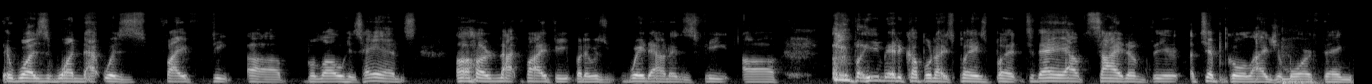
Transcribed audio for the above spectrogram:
There was one that was five feet uh, below his hands uh, not five feet, but it was way down at his feet. Uh, but he made a couple nice plays. But today, outside of the typical Elijah Moore thing,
